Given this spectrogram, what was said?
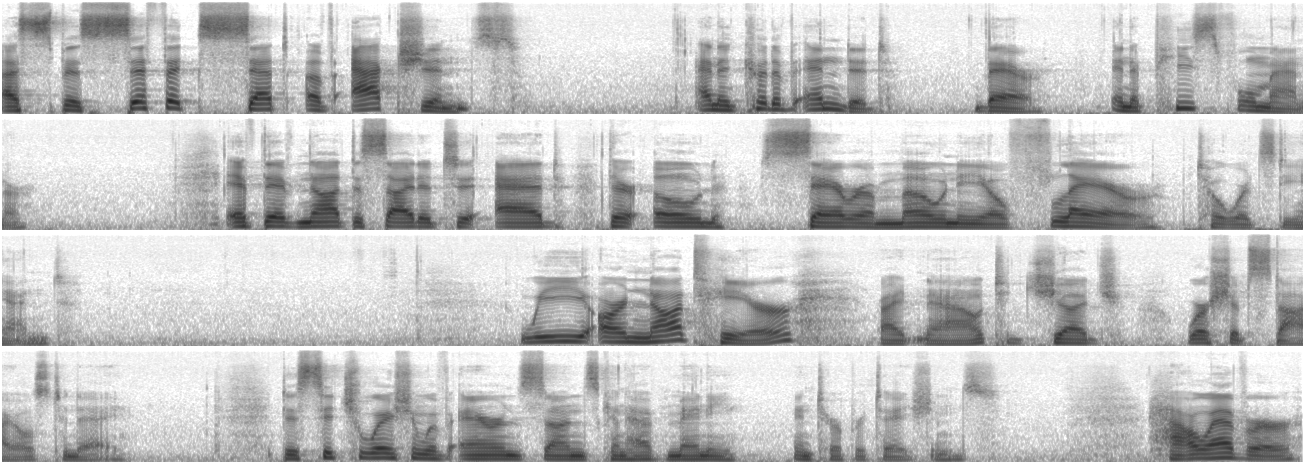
a specific set of actions, and it could have ended there in a peaceful manner if they've not decided to add their own ceremonial flair towards the end. We are not here right now to judge worship styles today. The situation with Aaron's sons can have many interpretations. However,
